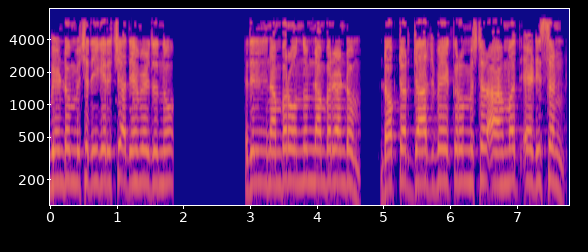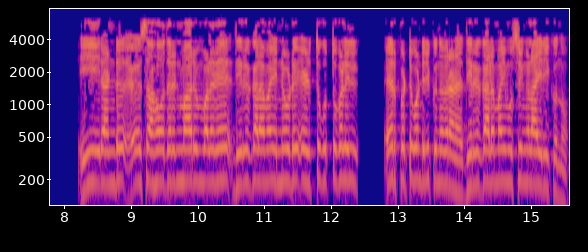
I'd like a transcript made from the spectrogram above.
വീണ്ടും വിശദീകരിച്ച് അദ്ദേഹം എഴുതുന്നു. ഇതിൽ നമ്പർ ഒന്നും നമ്പർ രണ്ടും ഡോക്ടർ ജോർജ് ബേക്കറും മിസ്റ്റർ അഹമ്മദ് എഡിസൺ ഈ രണ്ട് സഹോദരന്മാരും വളരെ ദീർഘകാലമായി എന്നോട് എഴുത്തുകുത്തുകളിൽ ഏർപ്പെട്ടുകൊണ്ടിരിക്കുന്നവരാണ്. ദീർഘകാലമായി മുസ്ലിങ്ങളായിരിക്കുന്നു.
